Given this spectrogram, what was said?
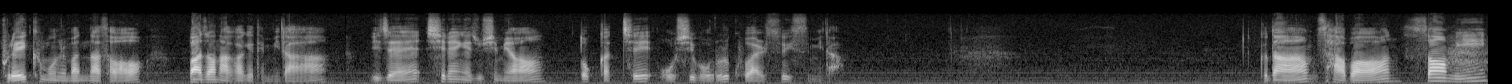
브레이크문을 만나서 빠져나가게 됩니다. 이제 실행해 주시면 똑같이 55를 구할 수 있습니다. 그 다음 4번 썸이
